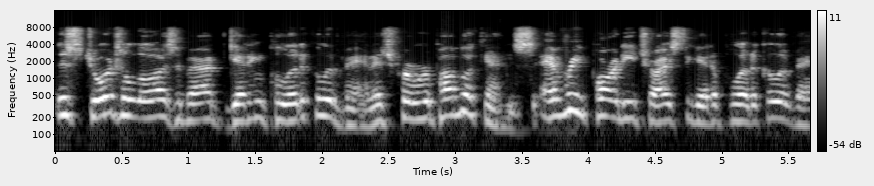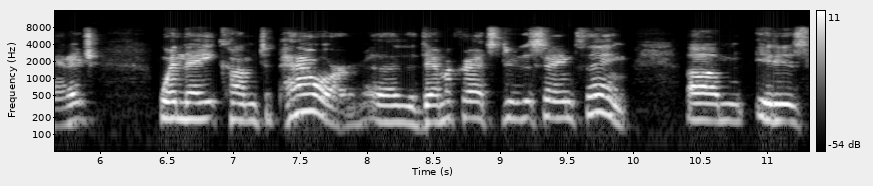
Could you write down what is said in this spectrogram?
this Georgia law is about getting political advantage for Republicans. Every party tries to get a political advantage when they come to power. Uh, the Democrats do the same thing. Um, it is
